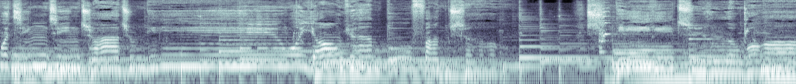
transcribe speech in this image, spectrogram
我紧紧抓住你，我永远不放手。是你医治了我，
